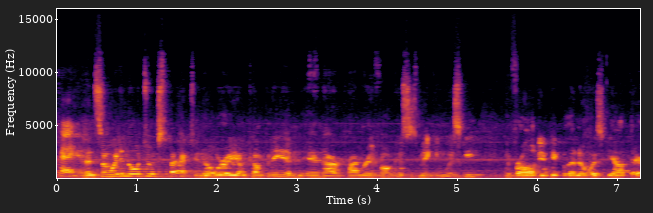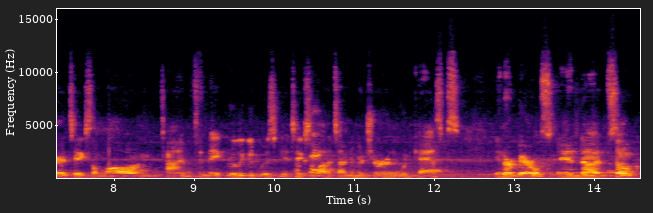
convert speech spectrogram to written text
Okay. And so we didn't know what to expect. You know, we're a young company, and, and our primary focus is making whiskey. And for all of you people that know whiskey out there, it takes a long time to make really good whiskey. It takes Okay. a lot of time to mature in wood casks in our barrels. And uh, so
